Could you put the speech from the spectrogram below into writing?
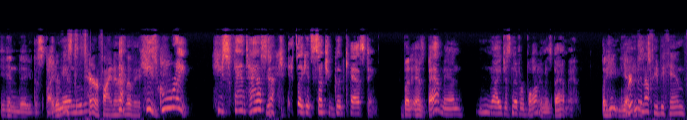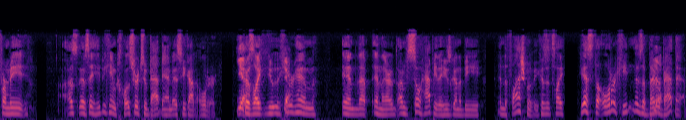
in the, the Spider-Man He's movie, terrifying in that yeah, movie. He's great. He's fantastic. It's like it's such a good casting. But as Batman, I just never bought him as Batman. But he, yeah, Weirdly enough, he became for me. I was gonna say he became closer to Batman as he got older. yeah, Because like you hear him in that in there, I'm so happy that he's gonna be in the Flash movie because it's like yes, the older Keaton is a better Yeah. Batman.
